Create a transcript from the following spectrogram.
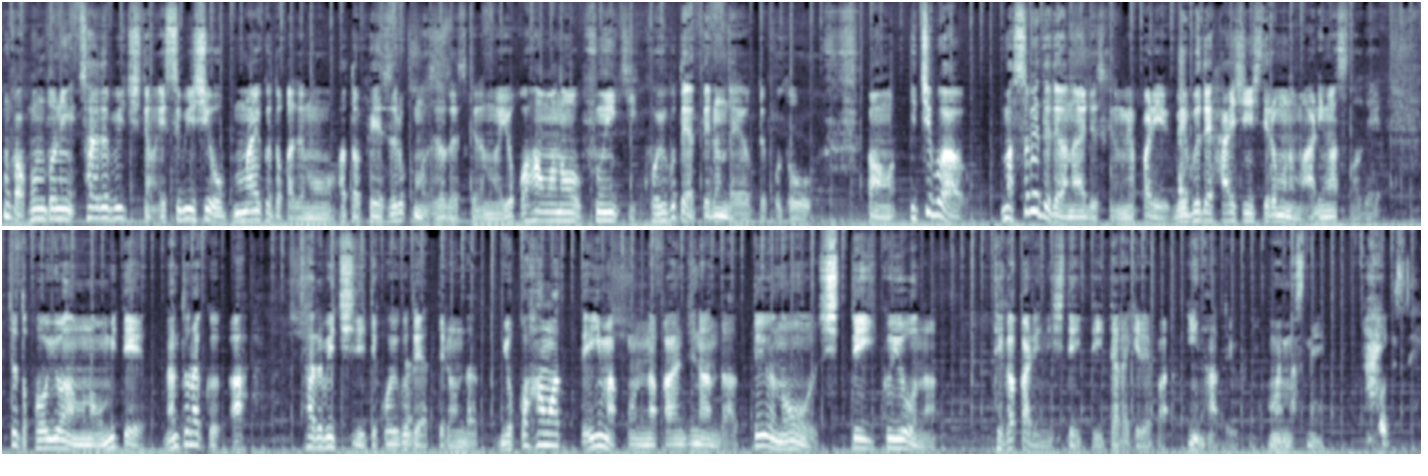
なんか本当にサイドビーチ店は SBC オープンマイクとかでも、あとは Facebook もそうですけども、横浜の雰囲気、こういうことやってるんだよってことを、あの、一部はまあ、すべてではないですけども、やっぱりウェブで配信しているものもありますので、ちょっとこういうようなものを見て、なんとなく、あ、サルビッチシティってこういうことやってるんだ。横浜って今こんな感じなんだっていうのを知っていくような手がかりにしていっていただければいいなというふうに思いますね。はい。そうですね。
